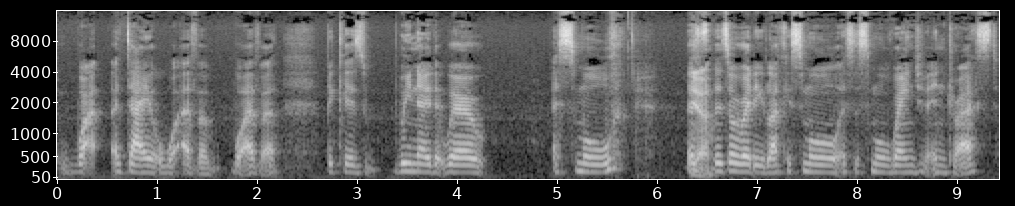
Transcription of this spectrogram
what a day or whatever, whatever, because we know that we're a small. There's, Yeah. there's already like a small. It's a small range of interest.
